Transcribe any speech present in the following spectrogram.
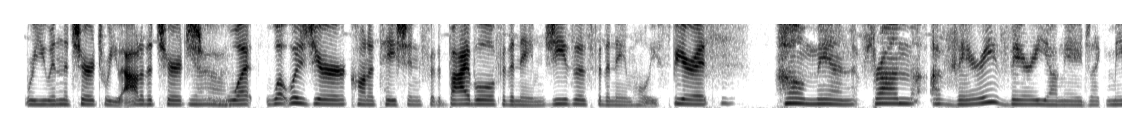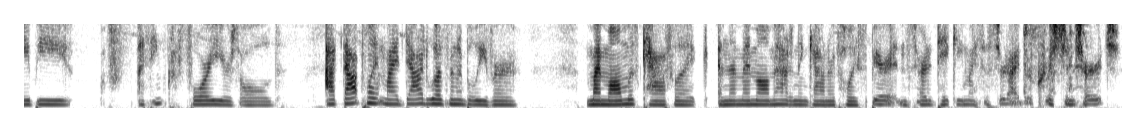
were you in the church? Were you out of the church? Yeah. What What was your connotation for the Bible, for the name Jesus, for the name Holy Spirit? Oh man, from a very, very young age, like maybe f- I think four years old. At that point, my dad wasn't a believer. My mom was Catholic, and then my mom had an encounter with the Holy Spirit and started taking my sister and I to a Christian church.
